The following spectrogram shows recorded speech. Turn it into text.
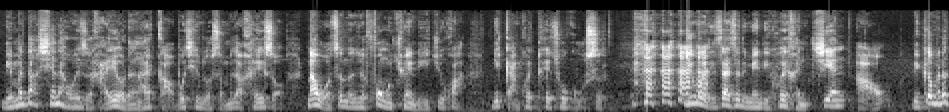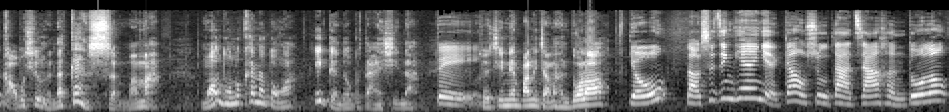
你们到现在为止还有人还搞不清楚什么叫黑手，那我真的就奉劝你一句话：你赶快退出股市，因为你在这里面你会很煎熬，你根本都搞不清楚你在干什么嘛。王彤都看得懂啊，一点都不担心呐、啊。对，所以今天帮你讲了很多喽。有老师今天也告诉大家很多喽。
